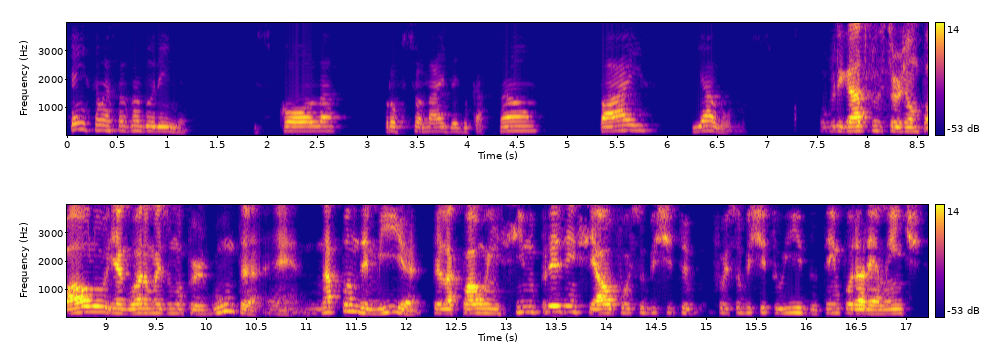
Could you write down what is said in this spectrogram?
Quem são essas andorinhas? Escola, profissionais da educação, pais e alunos. Obrigado, professor João Paulo. E agora mais uma pergunta. É, na pandemia, pela qual o ensino presencial foi, substitu foi substituído temporariamente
